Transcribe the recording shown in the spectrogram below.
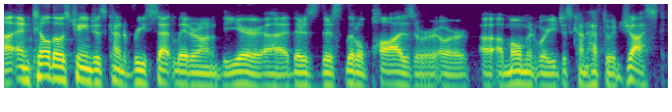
uh, until those changes kind of reset later on in the year uh, there's this little pause or, or a, moment where you just kind of have to adjust.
